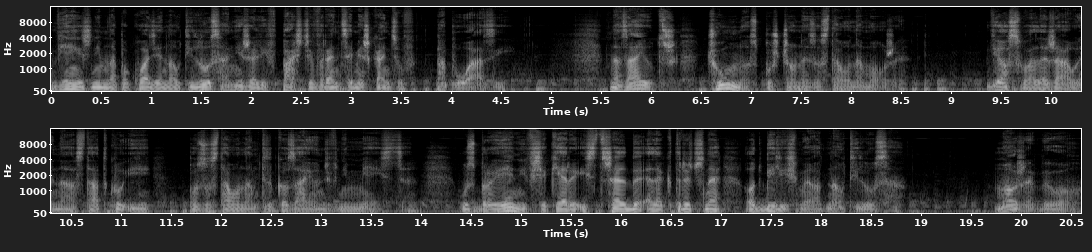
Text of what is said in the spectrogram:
więźniem na pokładzie Nautilusa, niżeli wpaść w ręce mieszkańców Papuazji. Nazajutrz czółno spuszczone zostało na morze. Wiosła leżały na statku i pozostało nam tylko zająć w nim miejsce. Uzbrojeni w siekiery i strzelby elektryczne odbiliśmy od Nautilusa. Morze było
